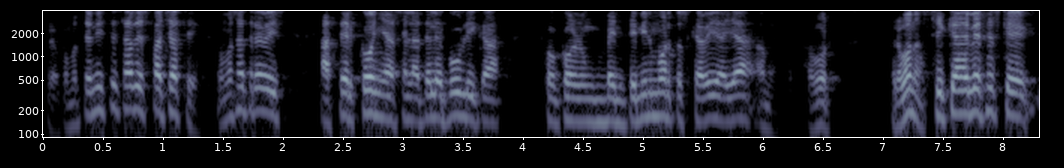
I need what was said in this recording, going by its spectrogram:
pero ¿cómo tenéis esa desfachatez? ¿Cómo os atrevéis a hacer coñas en la tele pública con, con 20.000 muertos que había ya? por favor. Pero bueno, sí que hay veces que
